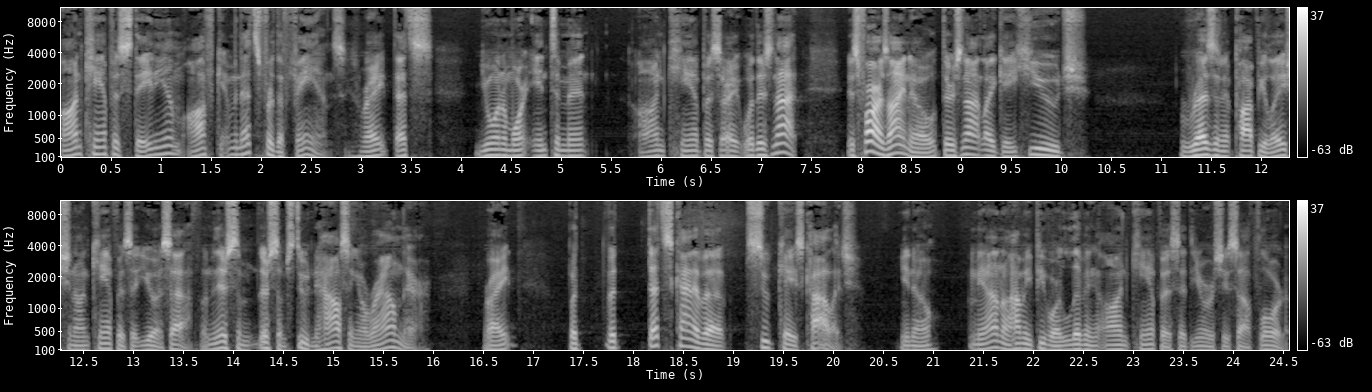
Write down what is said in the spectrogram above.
on campus stadium, off. I mean, that's for the fans, right? That's you want a more intimate on campus. All right. Well, there's not, as far as I know, there's not like a huge resident population on campus at USF. I mean, there's some there's some student housing around there, right? But but that's kind of a suitcase college, you know. I mean, I don't know how many people are living on campus at the University of South Florida.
